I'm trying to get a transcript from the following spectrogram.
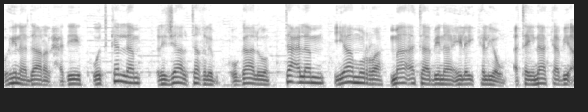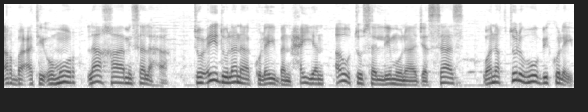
وهنا دار الحديث وتكلم رجال تغلب وقالوا تعلم يا مرة ما أتى بنا إليك اليوم أتيناك بأربعة أمور لا خامس لها. تعيد لنا كليبا حيا أو تسلمنا جساس ونقتله بكليب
